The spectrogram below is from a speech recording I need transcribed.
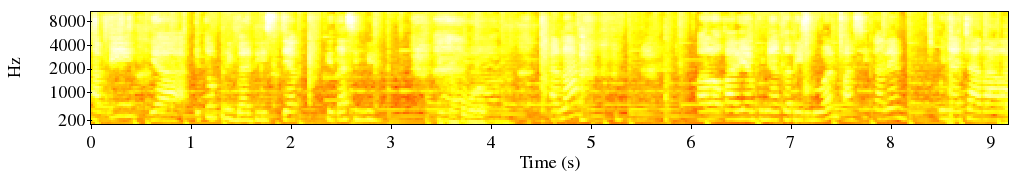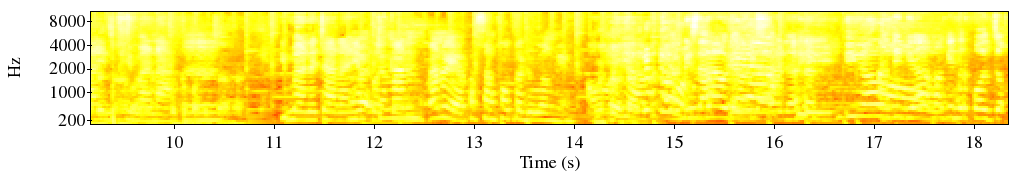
Tapi ya itu pribadi setiap kita sih. Gimana? karena kalau kalian punya kerinduan pasti kalian punya cara lain gimana tetap ada cara gimana caranya cuman kalian- anu ya pasang foto doang ya oh iya betul bisa Udah, udah, iya, udah, udah. iya Nanti loh. dia makin terpojok.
